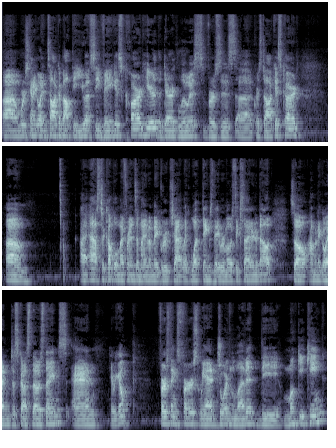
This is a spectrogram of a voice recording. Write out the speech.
Um, we're just going to go ahead and talk about the UFC Vegas card here, the Derrick Lewis versus uh, Chris Daukaus card. Um, I asked a couple of my friends in my MMA group chat like what things they were most excited about. So I'm to go ahead and discuss those things. And here we go. First things first, we had Jordan Leavitt, the Monkey King,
